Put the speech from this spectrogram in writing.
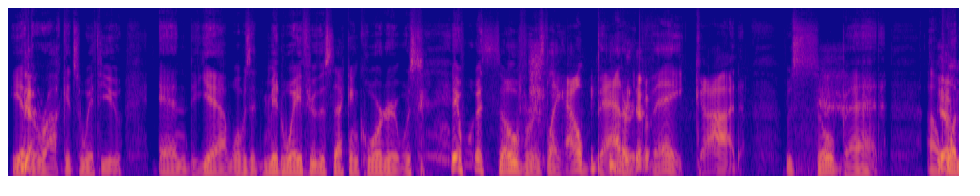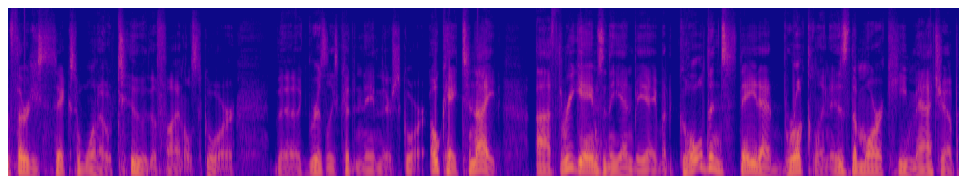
He had Yeah. the Rockets with you, and yeah, what was it? Midway through the second quarter, it was it was over. It's like how bad are Yeah. they? God, it was so bad. Uh, Yep. 136 102, the final score. The Grizzlies couldn't name their score. Okay, tonight, uh, three games in the NBA, but Golden State at Brooklyn is the marquee matchup.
